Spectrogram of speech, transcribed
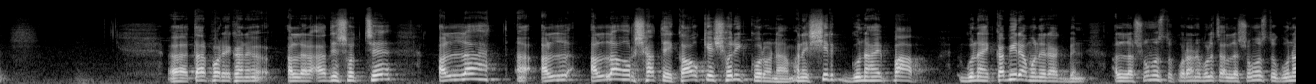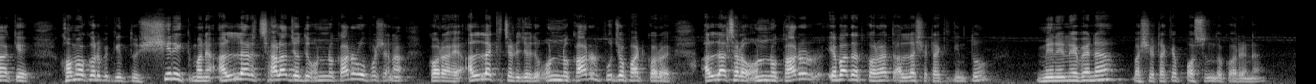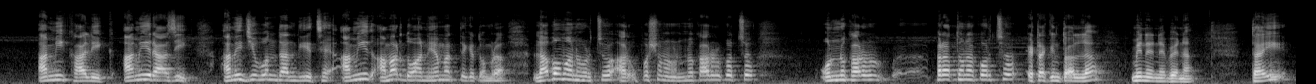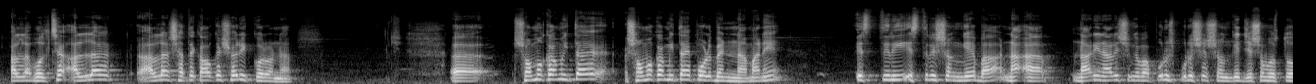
তারপর এখানে আল্লাহর আদেশ হচ্ছে, আল্লাহ আল্লাহ, আল্লাহর সাথে কাউকে শরিক করো না। মানে শির গুনাহে পাপ গুনাহে কাবিরা মনে রাখবেন। আল্লাহ সমস্ত কোরআনে বলেছে, আল্লাহ সমস্ত গুনাহকে ক্ষমা করবে, কিন্তু শিরিক মানে আল্লাহর ছাড়া যদি অন্য কারোর উপাসনা করা হয়, আল্লাহকে ছেড়ে যদি অন্য কারোর পুজো পাঠ করা হয়, আল্লাহ ছাড়া অন্য কারোর এবাদত করা হয়, তো আল্লাহ সেটাকে কিন্তু মেনে নেবে না বা সেটাকে পছন্দ করে না। আমি খালিক, আমি রাজিক, আমি জীবন দান দিয়েছে, আমি আমার দোয়া নিয়ামাত থেকে তোমরা লাভবান হচ্ছ আর উপাসনা অন্য কারোর করছ, অন্য কারোর প্রার্থনা করছ, এটা কিন্তু আল্লাহ মেনে নেবে না। তাই আল্লাহ বলছে, আল্লাহ, আল্লাহর সাথে কাউকে শরিক করো না। সমকামিতায় সমকামিতায় পড়বেন না। মানে স্ত্রী, স্ত্রীর সঙ্গে বা নারী, নারীর সঙ্গে বা পুরুষ, পুরুষের সঙ্গে যে সমস্ত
